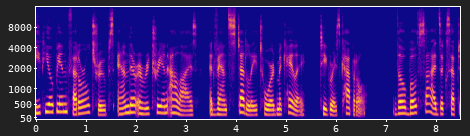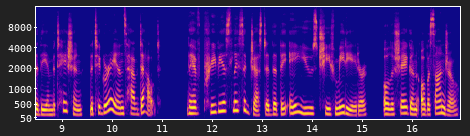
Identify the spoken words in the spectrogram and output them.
Ethiopian federal troops and their Eritrean allies advance steadily toward Mekele, Tigray's capital. Though both sides accepted the invitation, the Tigrayans have doubt. They have previously suggested that the AU's chief mediator, Olusegun Obasanjo,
